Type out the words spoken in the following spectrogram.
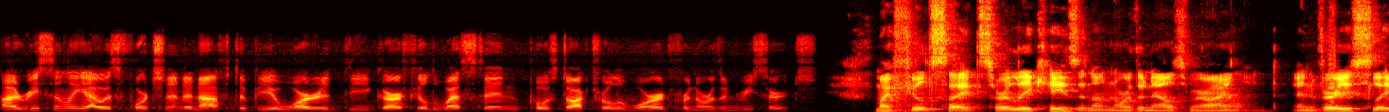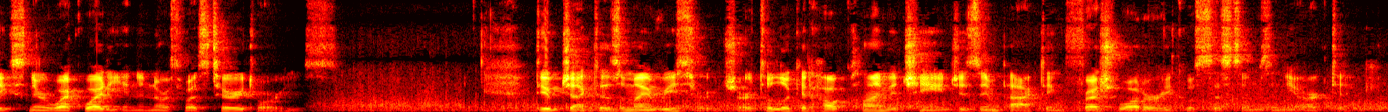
Uh, recently I was fortunate enough to be awarded the Garfield Weston Postdoctoral Award for Northern Research. My field sites are Lake Hazen on northern Ellesmere Island and various lakes near Wekweètì in the Northwest Territories. The objectives of my research are to look at how climate change is impacting freshwater ecosystems in the Arctic.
